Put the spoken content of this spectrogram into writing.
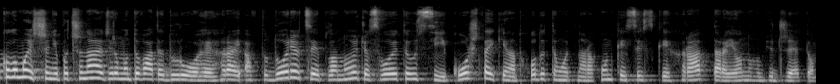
Коломийщині починають ремонтувати дороги. Райавтодорівці планують освоїти усі кошти, які надходитимуть на рахунки сільських рад та районного бюджету.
